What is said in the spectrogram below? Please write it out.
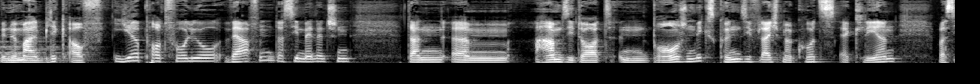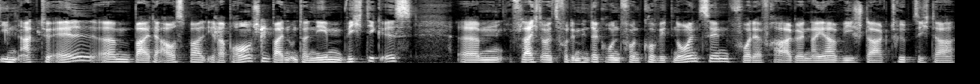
Wenn wir mal einen Blick auf Ihr Portfolio werfen, das Sie managen, dann ähm, haben Sie dort einen Branchenmix. Können Sie vielleicht mal kurz erklären, was Ihnen aktuell ähm, bei der Auswahl Ihrer Branchen, bei den Unternehmen wichtig ist? Ähm, vielleicht auch jetzt vor dem Hintergrund von Covid-19, vor der Frage, naja, wie stark trübt sich da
